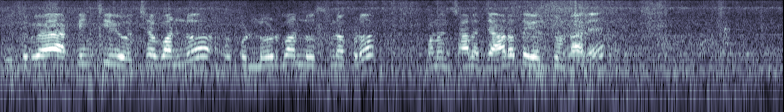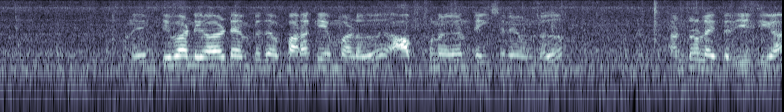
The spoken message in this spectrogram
చూసురుగా అట్నుంచి వచ్చే బండ్లు ఇప్పుడు లోడ్ బండ్లు వస్తున్నప్పుడు మనం చాలా జాగ్రత్తగా వెళ్తుండాలి. మన ఎంటీ బండి కాబట్టి ఏం పెద్ద పరక ఏం పడదు. ఆపుకున్నా కానీ టెన్షన్ ఏమి ఉండదు. కంట్రోల్ అవుతుంది ఈజీగా.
